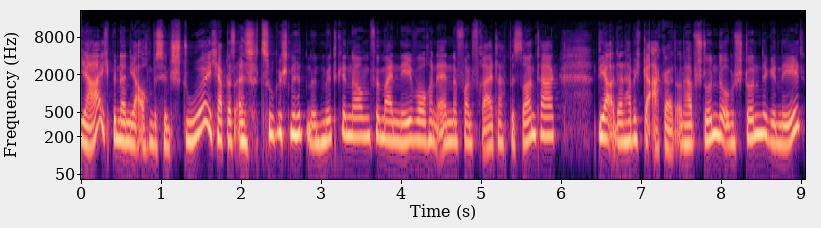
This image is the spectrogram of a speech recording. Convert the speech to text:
ja, ich bin dann ja auch ein bisschen stur. Ich habe das also zugeschnitten und mitgenommen für mein Nähwochenende von Freitag bis Sonntag. Ja, und dann habe ich geackert und habe Stunde um Stunde genäht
